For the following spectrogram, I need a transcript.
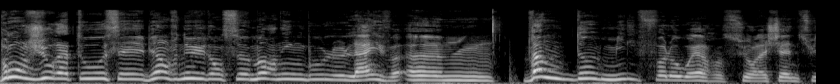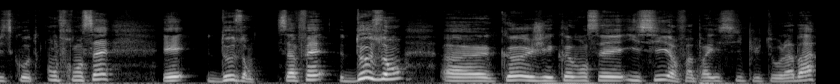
Bonjour à tous et bienvenue dans ce Morning Bull Live. Euh, 22 000 followers sur la chaîne Suisse Côte en français et deux ans. Ça fait deux ans euh, que j'ai commencé ici, enfin pas ici, plutôt là-bas,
